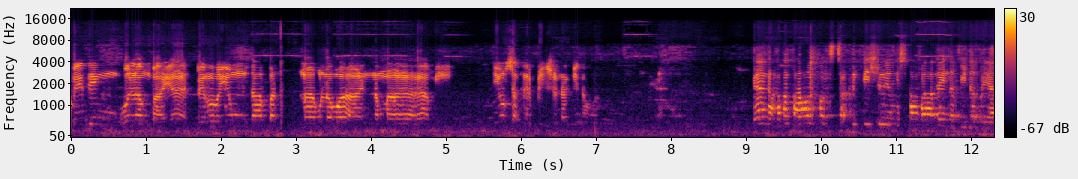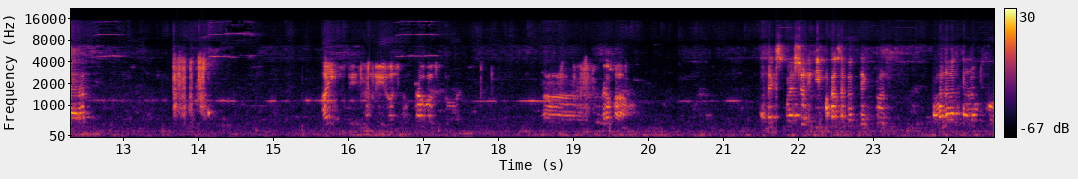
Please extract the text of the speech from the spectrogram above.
pwedeng walang bayad. Pero yung dapat maunawaan ng marami, yung sakripisyo na ginawa. Kaya nakakatawag pag sakripisyo yung isang bagay na binabayaran. Ay, hindi. Ano yun? Ang tawag doon? Ah, trabaho. Uh, next question, hindi pa kasagot, Lekton. Pangalawang tanong ko.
